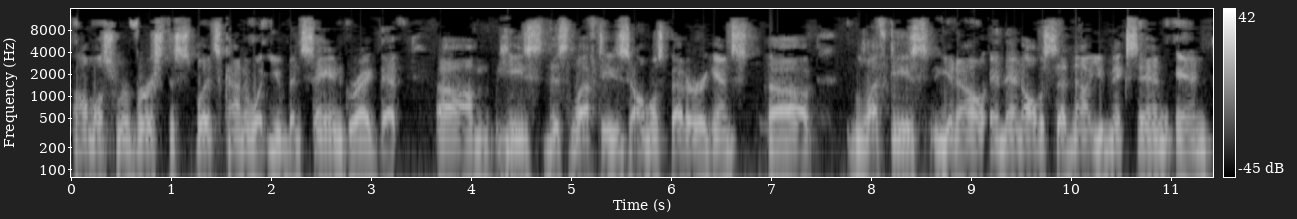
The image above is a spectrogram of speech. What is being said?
almost reverse the splits, kind of what you've been saying, Greg, that um, he's this lefty's almost better against uh, lefties, you know, and then all of a sudden now you mix in and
